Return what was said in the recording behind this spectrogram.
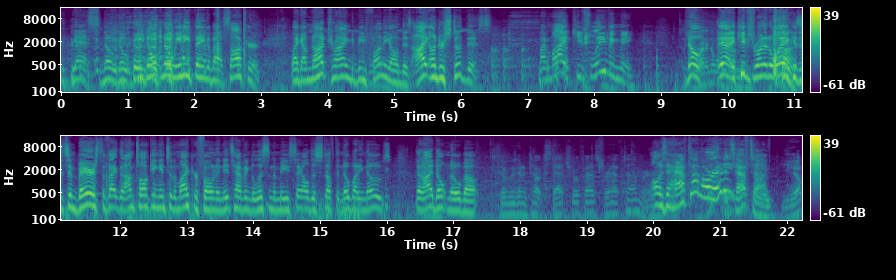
yes. No, no. We don't know anything about soccer. Like, I'm not trying to be funny on this. I understood this. My mic keeps leaving me. No, yeah, from it keeps running away because it's embarrassed the fact that I'm talking into the microphone and it's having to listen to me say all this stuff that nobody knows that I don't know about. so we're gonna talk stats real fast for halftime, or Oh, is it halftime already? It's halftime. yep.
